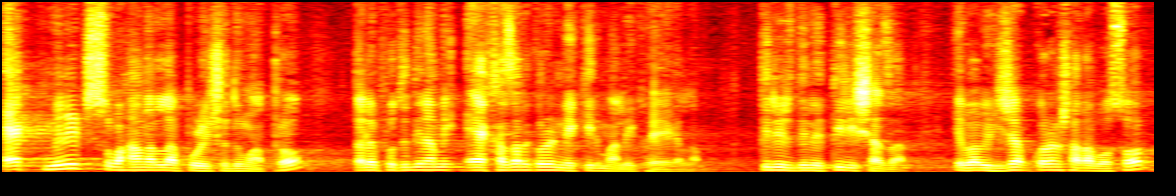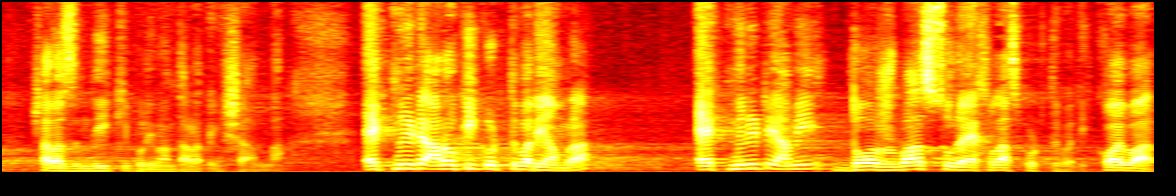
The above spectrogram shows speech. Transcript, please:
এক মিনিট সুবাহান আল্লাহ পড়ি শুধুমাত্র তাহলে প্রতিদিন আমি এক হাজার করে নেকির মালিক হয়ে গেলাম। তিরিশ দিনে তিরিশ হাজার। এভাবে হিসাব করেন সারা বছর, সারা জিন্দিগি কি পরিমাণ দাঁড়াবে ইনশাআল্লাহ। এক মিনিটে আরও কি করতে পারি আমরা? এক মিনিটে আমি দশ বার সুরে এখলাস পড়তে পারি। কয়বার?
